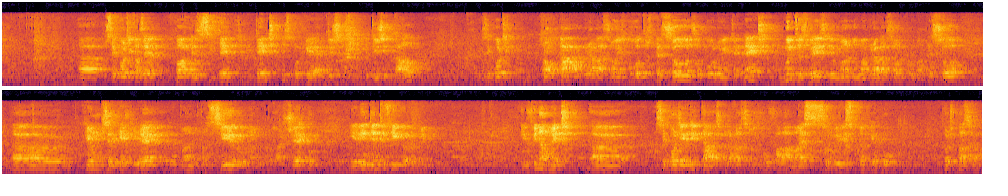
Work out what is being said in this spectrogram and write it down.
Uh, você pode fazer cópias idênticas porque é digital. Você pode trocar gravações com outras pessoas ou por na internet. Muitas vezes eu mando uma gravação para uma pessoa uh, que eu não sei o que é, eu mando para Ciro, mando para Pacheco e ele identifica para mim. E finalmente, uh, você pode editar as gravações. Vou falar mais sobre isso daqui a pouco. Pode passar.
